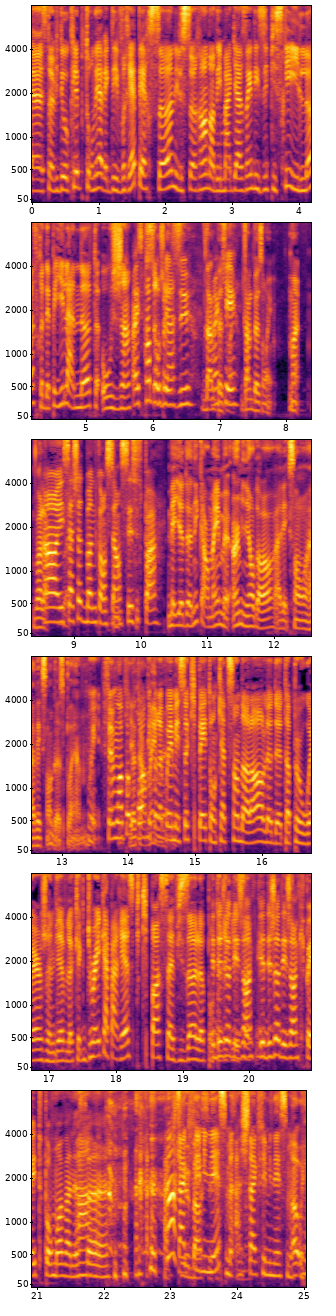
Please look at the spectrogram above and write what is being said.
euh, c'est un vidéoclip tourné avec des vraies personnes. Il se rend dans des magasins, des épiceries et il offre de payer la note aux gens. Ah, il se prend Sur pour place. Jésus. Dans le besoin. Dans le besoin. Ouais, voilà. Ah, il s'achète bonne conscience. C'est super. Mais il a donné quand même un million de dollars avec son, avec son God's Plan. Oui. Fais-moi pas croire que t'aurais pas aimé ça qui paye ton 400 dollars de Tupperware, Geneviève, là, que Drake apparaisse puis qu'il passe sa visa là pour Il y, a déjà des ça. gens, il y a déjà des gens qui payent tout pour moi, Vanessa. Ah. Hashtag féminisme, hashtag féminisme. Ah oui.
